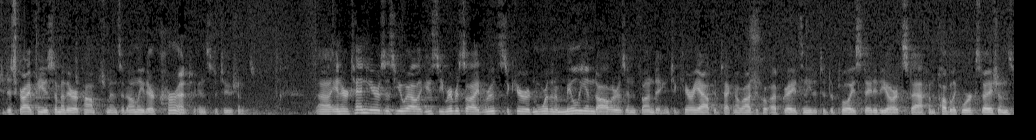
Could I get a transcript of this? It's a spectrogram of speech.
to describe for you some of their accomplishments at only their current institutions. Uh, in her 10 years as UL at UC Riverside, Ruth secured more than a million dollars in funding to carry out the technological upgrades needed to deploy state of the art staff and public workstations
